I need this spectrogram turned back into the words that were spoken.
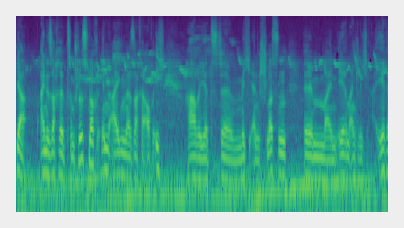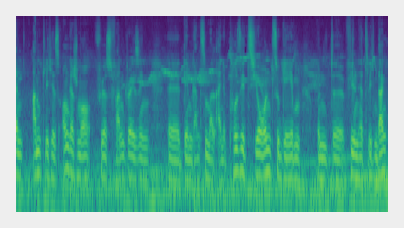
ja, eine Sache zum Schluss noch in eigener Sache. Auch ich habe jetzt äh, mich entschlossen, äh, mein ehrenamtlich, ehrenamtliches Engagement fürs Fundraising äh, dem Ganzen mal eine Position zu geben. Und äh, vielen herzlichen Dank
